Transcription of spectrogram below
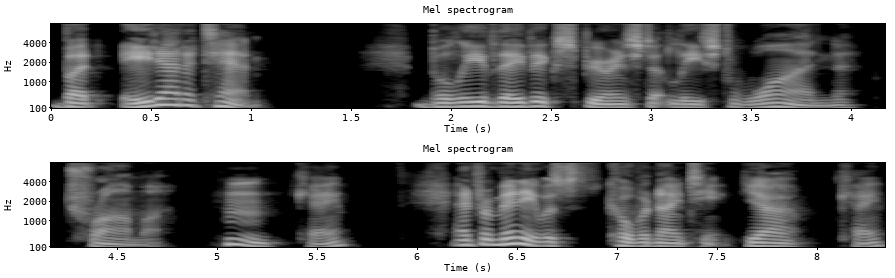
but eight out of 10 believe they've experienced at least one trauma. Hmm. Okay. And for many, it was COVID 19. yeah. Okay.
